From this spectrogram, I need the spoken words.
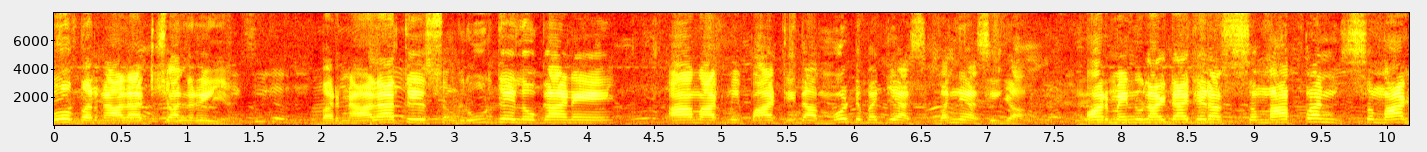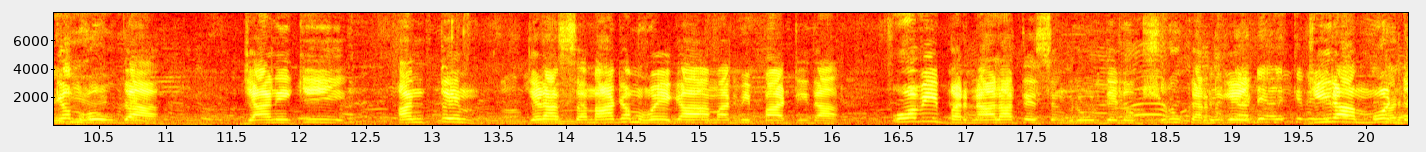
ਉਹ ਬਰਨਾਲਾ ਚੱਲ ਰਹੀ ਹੈ। ਬਰਨਾਲਾ ਤੇ ਸੰਗਰੂਰ ਦੇ ਲੋਕਾਂ ਨੇ ਆਮ ਆਦਮੀ ਪਾਰਟੀ ਦਾ ਮੁੱਢ ਬੰਨਿਆ ਬੰਨਿਆ ਸੀਗਾ। ਔਰ ਮੈਨੂੰ ਲੱਗਦਾ ਜਿਹੜਾ ਸਮਾਪਨ ਸਮਾਗਮ ਹੋਊਗਾ, ਯਾਨੀ ਕਿ ਅੰਤਿਮ ਜਿਹੜਾ ਸਮਾਗਮ ਹੋਏਗਾ ਆਮ ਆਦਮੀ ਪਾਰਟੀ ਦਾ, ਉਹ ਵੀ ਬਰਨਾਲਾ ਤੇ ਸੰਗਰੂਰ ਦੇ ਲੋਕ ਸ਼ੁਰੂ ਕਰਨਗੇ। ਜੀਰਾ ਮੁੱਢ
